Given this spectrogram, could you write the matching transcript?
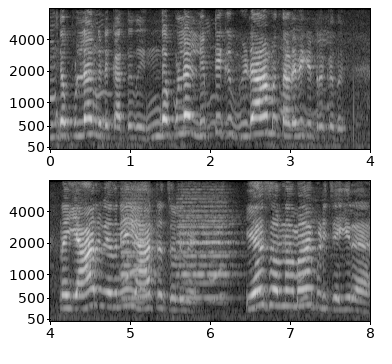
இந்த புள்ள அங்கிட்டு கத்துது. இந்த புள்ள லிப்டுக்கு விடாம தடவிக்கிட்டு இருக்குது. நான் யார் வேதனையும் யார்கிட்ட சொல்லுவேன்? ஏன் சொன்னாமா இப்படி வேணா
